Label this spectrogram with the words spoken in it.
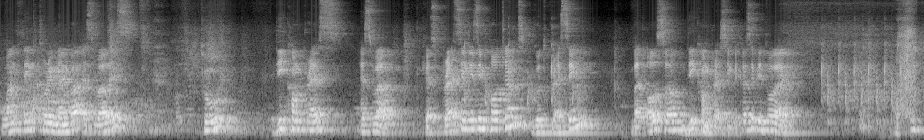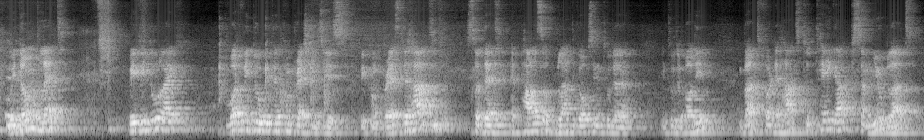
one thing to remember as well is to decompress as well. Because pressing is important, good pressing, but also decompressing. Because if you do like, we don't let, we, we do like, what we do with the compressions is we compress the heart so that a pulse of blood goes into the, into the body. But for the heart to take up some new blood,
